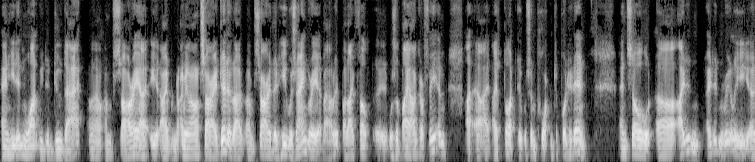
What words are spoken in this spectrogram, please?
and he didn't want me to do that. Uh, I'm sorry. I, I, I, mean, I'm not sorry I did it. I, am sorry that he was angry about it, but I felt it was a biography, and I, I thought it was important to put it in. And so uh, I didn't. I didn't really uh,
